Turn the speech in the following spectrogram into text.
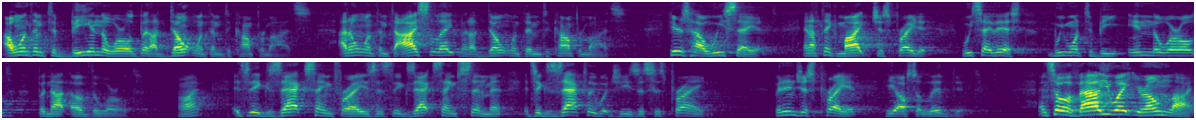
I want them to be in the world, but I don't want them to compromise. I don't want them to isolate, but I don't want them to compromise. Here's how we say it. And I think Mike just prayed it. We say this we want to be in the world, but not of the world. All right? It's the exact same phrase, it's the exact same sentiment, it's exactly what Jesus is praying. But he didn't just pray it, he also lived it. And so evaluate your own life.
